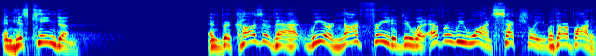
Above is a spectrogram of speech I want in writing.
in his kingdom. And because of that, we are not free to do whatever we want sexually with our body.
